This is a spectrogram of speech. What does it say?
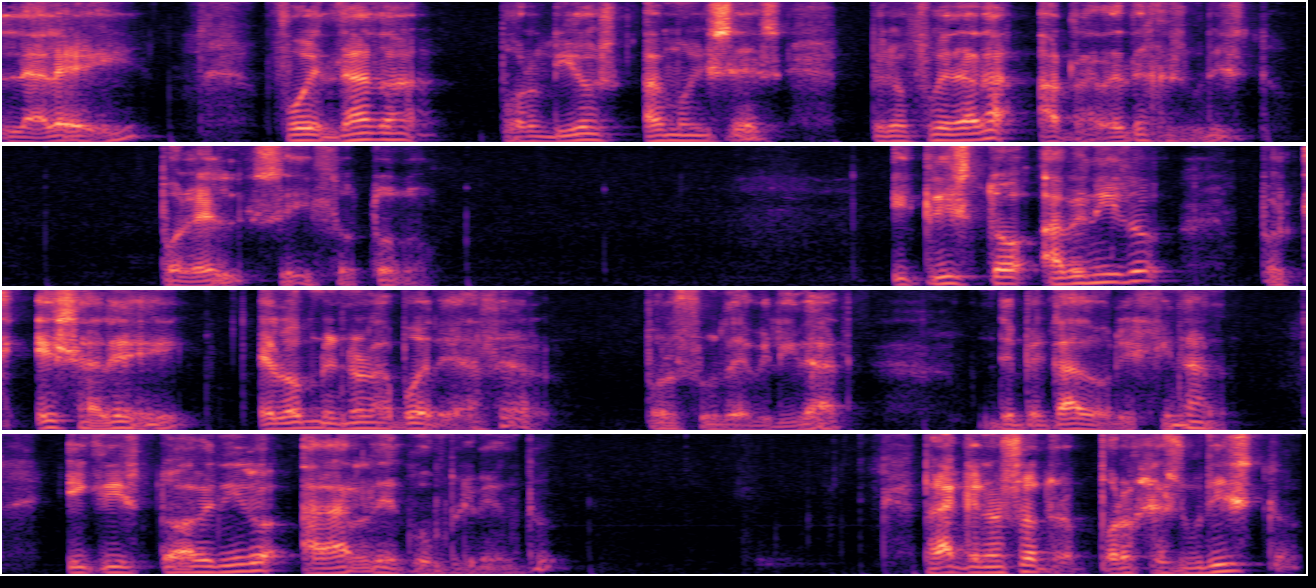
La ley fue dada por Dios a Moisés, pero fue dada a través de Jesucristo. Por él se hizo todo. Y Cristo ha venido porque esa ley el hombre no la puede hacer por su debilidad de pecado original. Y Cristo ha venido a darle cumplimiento. Para que nosotros, por Jesucristo,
